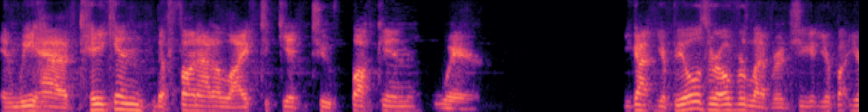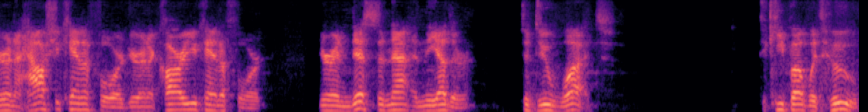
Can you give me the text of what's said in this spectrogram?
And we have taken the fun out of life to get to fucking where? You got your bills are over leveraged. You, you're you're in a house you can't afford. You're in a car you can't afford. You're in this and that and the other. To do what? To keep up with who?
